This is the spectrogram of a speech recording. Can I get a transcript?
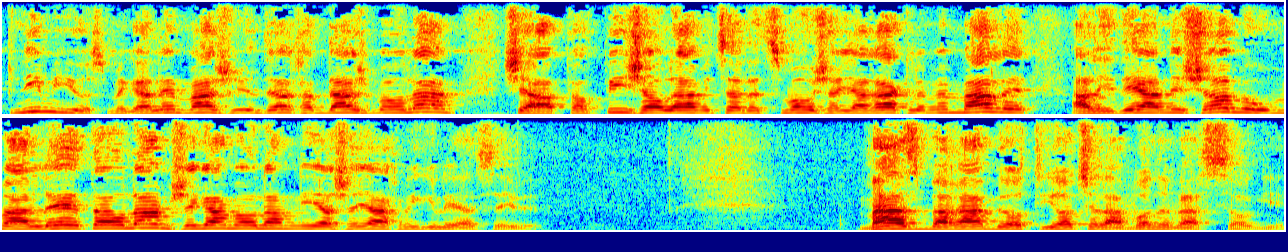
פנימיוס, מגלה משהו יותר חדש בעולם, שאף פי שהעולם מצד עצמו שהיה רק לממלא, על ידי הנשומה הוא מעלה את העולם, שגם העולם נהיה שייך לגילוי הסבב. מה הסברה באותיות של העוונה והסוגיה?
